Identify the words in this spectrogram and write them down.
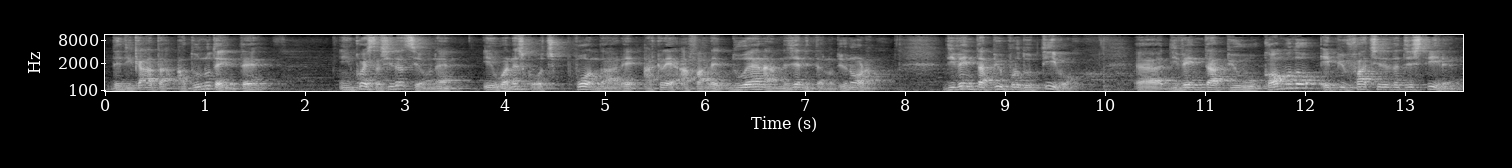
dedicata ad un utente, in questa situazione il wellness coach può andare a, crea- a fare due anamnesi all'interno di un'ora. Diventa più produttivo, eh, diventa più comodo e più facile da gestire.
